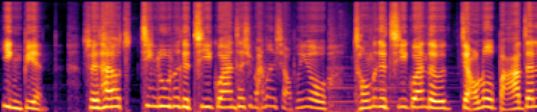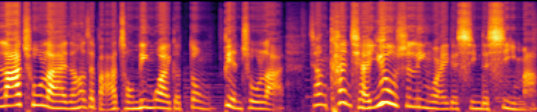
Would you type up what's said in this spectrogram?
应变。所以他要进入那个机关，再去把那个小朋友从那个机关的角落把他再拉出来，然后再把他从另外一个洞变出来，这样看起来又是另外一个新的戏码，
